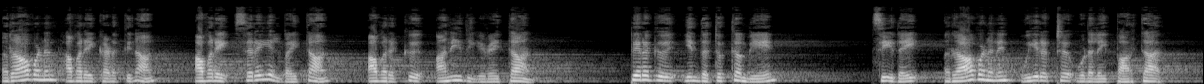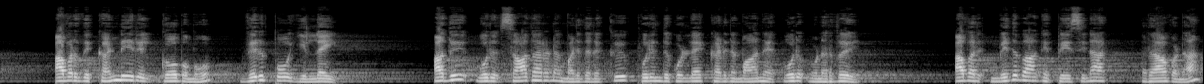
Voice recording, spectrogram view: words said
ராவணன் அவரை கடத்தினான் அவரை சிறையில் வைத்தான் அவருக்கு அநீதி இழைத்தான். பிறகு இந்த துக்கம் ஏன்? சீதை ராவணனின் உயிரற்ற உடலை பார்த்தார். அவரது கண்ணீரில் கோபமோ வெறுப்போ இல்லை. அது ஒரு சாதாரண மனிதனுக்கு புரிந்து கொள்ள கடினமான ஒரு உணர்வு. அவர் மெதுவாக பேசினார் ராவணா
